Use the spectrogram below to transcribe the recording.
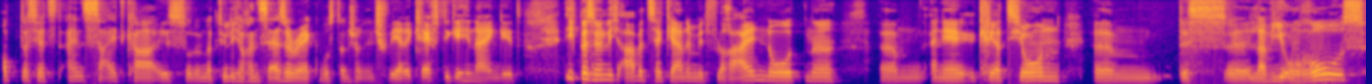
ob das jetzt ein Sidecar ist oder natürlich auch ein Sazerac, wo es dann schon in schwere, kräftige hineingeht. Ich persönlich arbeite sehr gerne mit floralen Noten. Ähm, eine Kreation ähm, des äh, La Vie en Rose,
